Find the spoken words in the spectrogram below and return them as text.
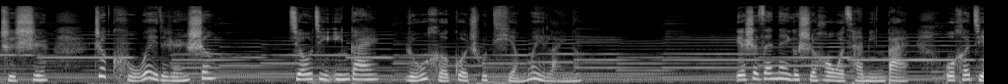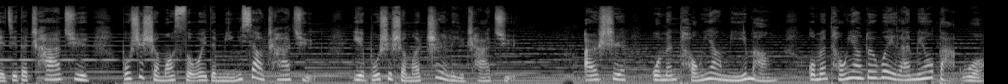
只是这苦味的人生，究竟应该如何过出甜味来呢？也是在那个时候，我才明白，我和姐姐的差距不是什么所谓的名校差距，也不是什么智力差距，而是我们同样迷茫，我们同样对未来没有把握。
